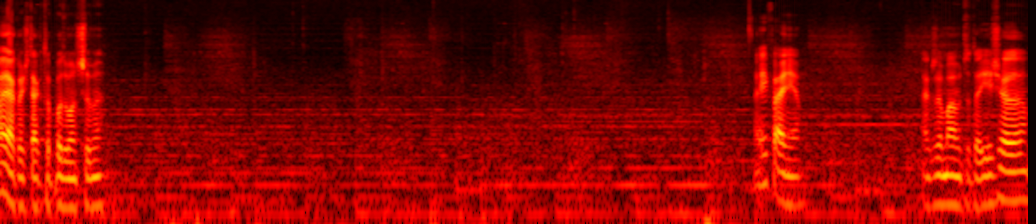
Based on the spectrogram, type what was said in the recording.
A jakoś tak to podłączymy. No i fajnie. Także mamy tutaj jezioro.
